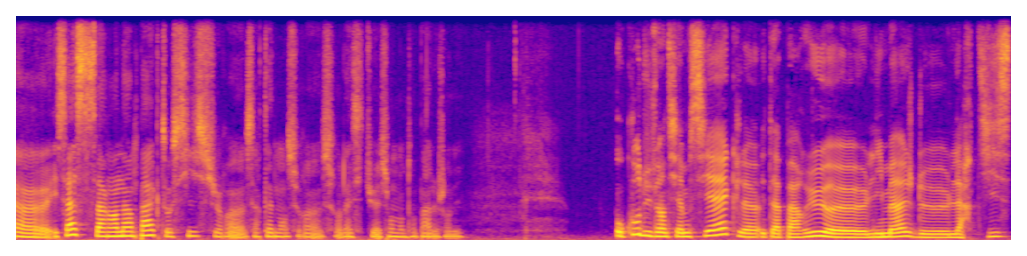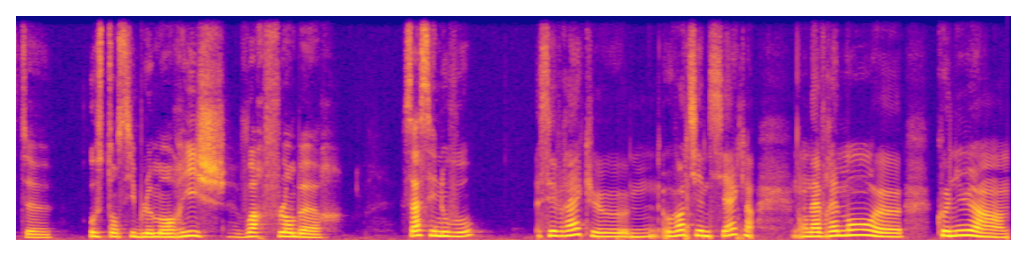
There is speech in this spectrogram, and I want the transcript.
Euh, et ça, ça a un impact aussi sur, euh, certainement sur, sur la situation dont on parle aujourd'hui. Au cours du XXe siècle est apparue l'image de l'artiste ostensiblement riche, voire flambeur. Ça, c'est nouveau? C'est vrai qu'au XXe siècle, on a vraiment connu un,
